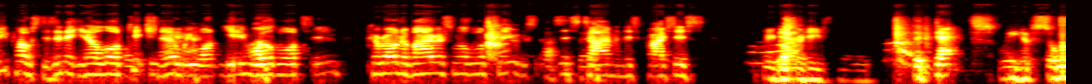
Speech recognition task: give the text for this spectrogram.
II posters, isn't it? You know, Lord Kitchener, we want you, Um, World War II, coronavirus, World War II. This time in this crisis, we've got Yeah. Raheem Sterling. The depths we have sunk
